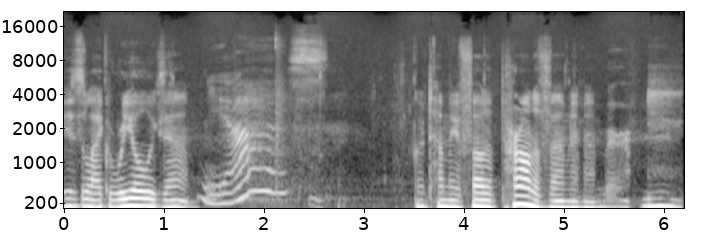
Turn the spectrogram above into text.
is like real exam. Yes. Good time you felt a proud family member. Mm.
